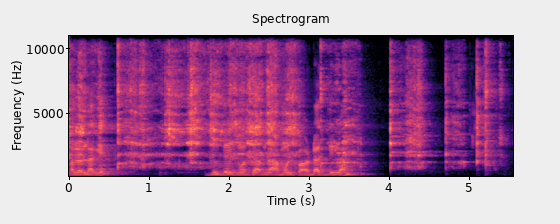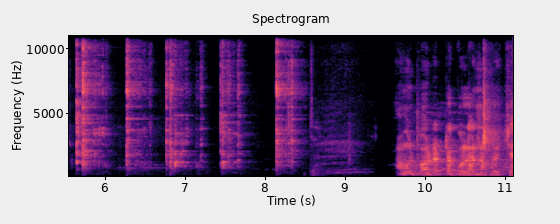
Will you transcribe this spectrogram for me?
ভালো লাগে। দুধের মধ্যে আমরা আমুল পাউডার দিলাম। আমুল পাউডারটা গোলানো হয়েছে।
